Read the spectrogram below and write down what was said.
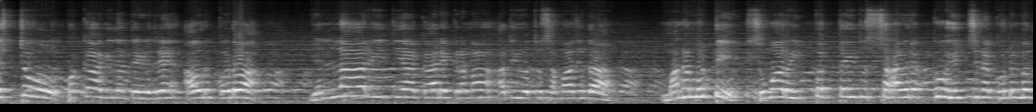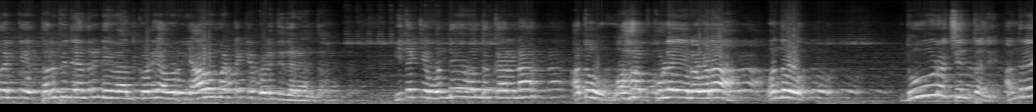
ಎಷ್ಟು ಪಕ್ಕ ಆಗಿದೆ ಅಂತ ಹೇಳಿದ್ರೆ ಅವರು ಕೊಡುವ ಎಲ್ಲ ರೀತಿಯ ಕಾರ್ಯಕ್ರಮ ಅದು ಇವತ್ತು ಸಮಾಜದ ಮನಮುಟ್ಟಿ ಸುಮಾರು ಇಪ್ಪತ್ತೈದು ಸಾವಿರಕ್ಕೂ ಹೆಚ್ಚಿನ ಕುಟುಂಬದಕ್ಕೆ ತಲುಪಿದೆ ಅಂದ್ರೆ ನೀವು ಅಂದ್ಕೊಳ್ಳಿ ಅವರು ಯಾವ ಮಟ್ಟಕ್ಕೆ ಬೆಳೆದಿದ್ದಾರೆ ಅಂತ. ಇದಕ್ಕೆ ಒಂದೇ ಒಂದು ಕಾರಣ, ಅದು ವಹಾಬ್ ಕುಳೈರವರ ಒಂದು ದೂರ ಚಿಂತನೆ. ಅಂದ್ರೆ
